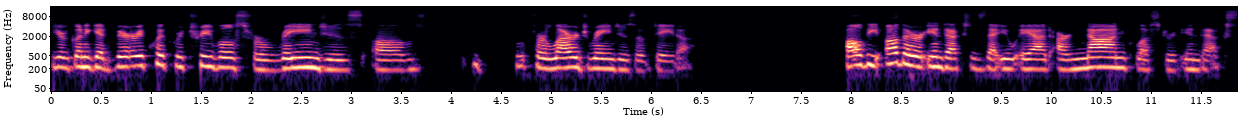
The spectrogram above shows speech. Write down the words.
you're going to get very quick retrievals for ranges of for large ranges of data. All the other indexes that you add are non-clustered index,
